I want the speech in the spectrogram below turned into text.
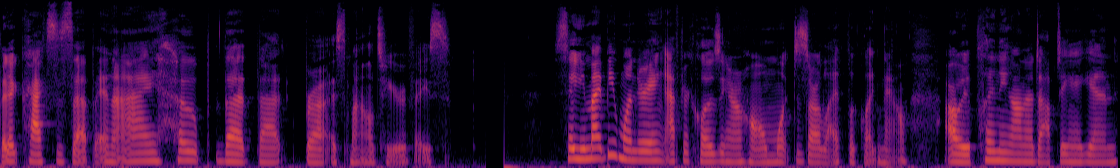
but it cracks us up, and I hope that that brought a smile to your face. So, you might be wondering after closing our home, what does our life look like now? Are we planning on adopting again?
